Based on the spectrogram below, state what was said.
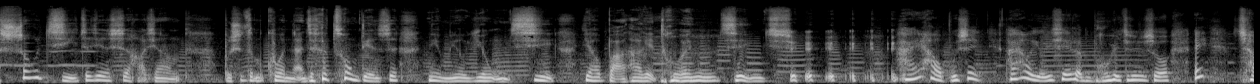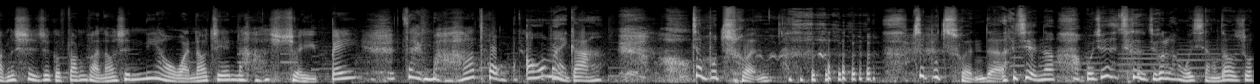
收集这件事好像不是这么困难，就是重点是你有没有勇气要把它给吞进去。还好不是，还好有一些人不会，就是说，哎，尝试这个方法，然后是尿完，然后直接拿水杯在马桶。Oh my god，这样不纯，这不纯的。而且呢，我觉得这个就让我想到说，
